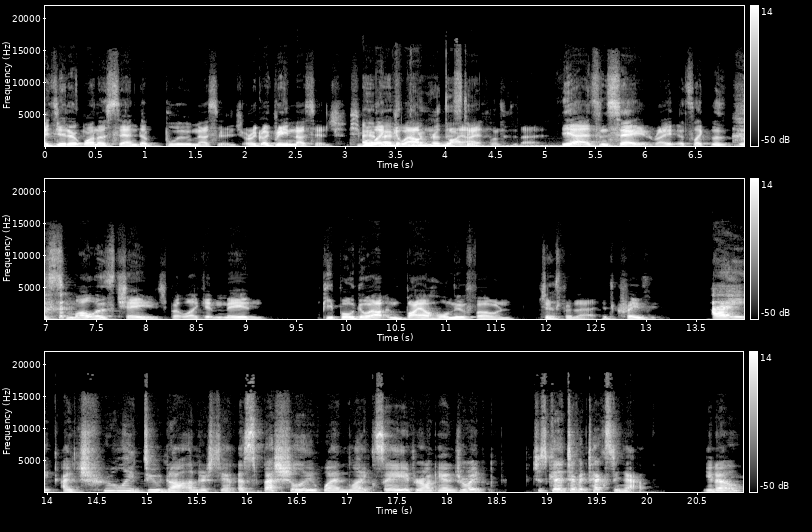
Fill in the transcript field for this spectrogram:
I didn't want to send a blue message or a green message. People I- like I go out and buy iPhones for that. Yeah, it's insane, right? It's like the, the smallest change, but like it made people go out and buy a whole new phone just for that. It's crazy. I I truly do not understand, especially when like say if you're on Android, just get a different texting app, you know?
